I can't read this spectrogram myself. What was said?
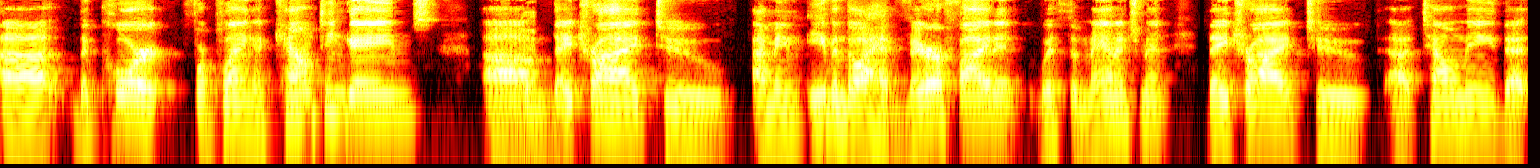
uh, the court for playing accounting games. Um, yeah. They tried to, I mean, even though I had verified it with the management, they tried to uh, tell me that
